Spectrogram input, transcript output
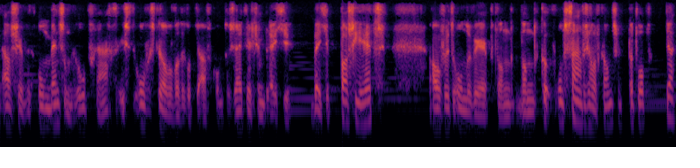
Als je om mensen om hulp vraagt, is het onvoorstelbaar wat er op je afkomt. Dus als je een beetje, beetje passie hebt over het onderwerp, dan, dan ontstaan vanzelf kansen. Dat klopt. Ja,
